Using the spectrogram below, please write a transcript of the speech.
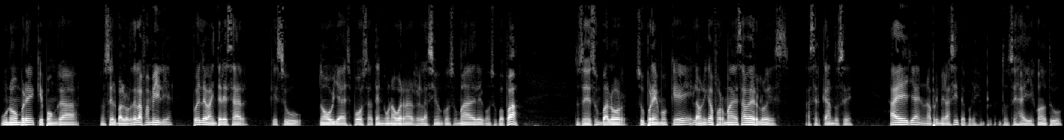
un hombre que ponga, no sé, el valor de la familia, pues le va a interesar que su novia, esposa, tenga una buena relación con su madre, con su papá. Entonces es un valor supremo que la única forma de saberlo es acercándose a ella en una primera cita, por ejemplo. Entonces ahí es cuando tú,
